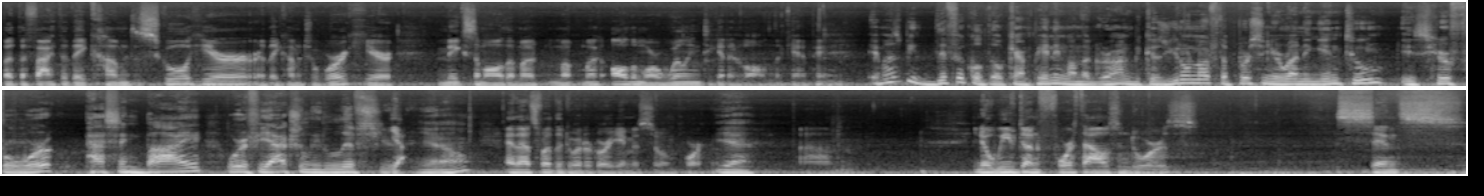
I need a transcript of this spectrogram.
but the fact that they come to school here or they come to work here makes them all the mo- mo- all the more willing to get involved in the campaign It must be difficult though campaigning on the ground because you don't know if the person you're running into is here for work, passing by, or if he actually lives here. Yeah. You know. and that's why the door-to-door game is so important Yeah. you know we've done 4000 doors since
